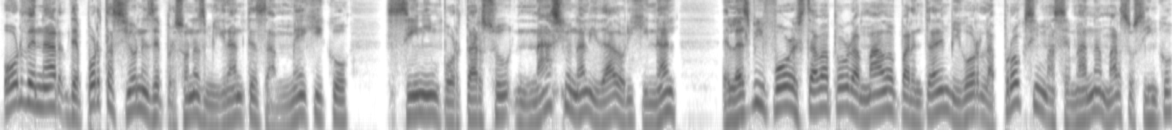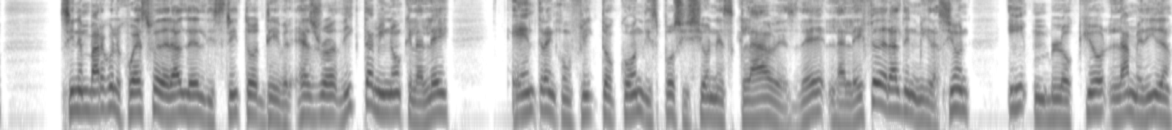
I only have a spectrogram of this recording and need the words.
ordenar deportaciones de personas migrantes a México sin importar su nacionalidad original. El SB4 estaba programado para entrar en vigor la próxima semana, marzo 5. Sin embargo, el juez federal del distrito David Ezra dictaminó que la ley entra en conflicto con disposiciones claves de la Ley Federal de Inmigración y bloqueó la medida.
